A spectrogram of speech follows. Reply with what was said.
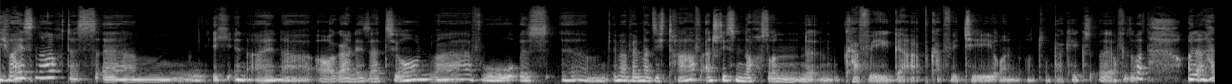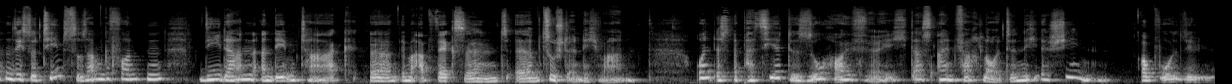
ich weiß noch, dass ähm, ich in einer Organisation war, wo es ähm, immer, wenn man sich traf, anschließend noch so einen Kaffee gab, Kaffee-Tee und, und so ein paar Keks oder äh, sowas. Und dann hatten sich so Teams zusammengefunden, die dann an dem Tag äh, immer abwechselnd äh, zuständig waren. Und es passierte so häufig, dass einfach Leute nicht erschienen, obwohl sie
